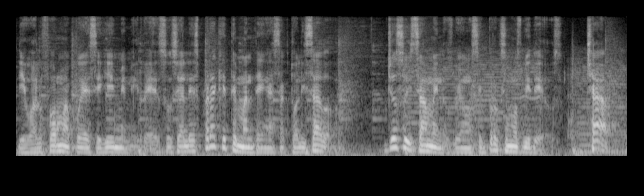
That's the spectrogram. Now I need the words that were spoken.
De igual forma puedes seguirme en mis redes sociales para que te mantengas actualizado. Yo soy Sam y nos vemos en próximos videos. ¡Chao!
